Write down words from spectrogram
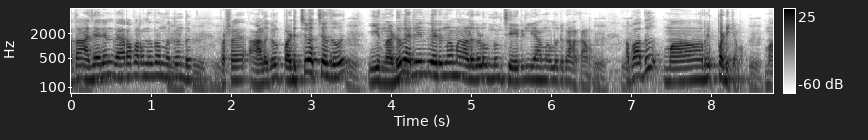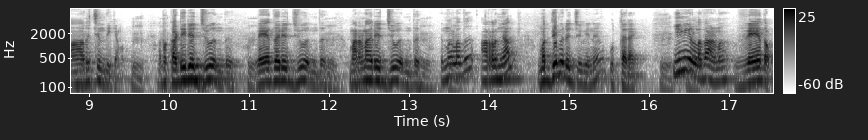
അത് ആചാര്യൻ വേറെ പറഞ്ഞു തന്നിട്ടുണ്ട്. പക്ഷെ ആളുകൾ പഠിച്ചു വെച്ചത് ഈ നടുവരയിൽ വരുന്ന നാളുകളൊന്നും ചേരില്ല എന്നുള്ളൊരു കണക്കാണ്. അപ്പൊ അത് മാറി പഠിക്കണം മാറി ചിന്തിക്കണം. അപ്പൊ കടിരജ്ജു എന്ത് വേദരജ്ജു എന്ത് മരണരജ്ജു എന്ത് എന്നുള്ളത് അറിഞ്ഞാൽ മധ്യമരജ്ജുവിന് ഉത്തരായി. ഇനിയുള്ളതാണ് വേദം.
